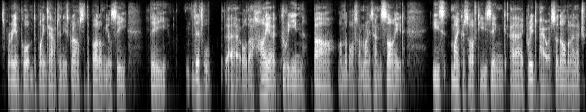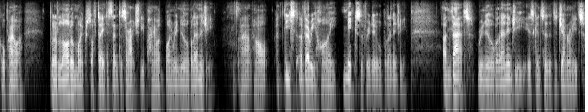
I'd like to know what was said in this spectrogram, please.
it's very important to point out in these graphs at the bottom, you'll see the little uh, or the higher green bar on the bottom right hand side is Microsoft using uh, grid power, so normal electrical power. But a lot of Microsoft data centers are actually powered by renewable energy, uh, or at least a very high mix of renewable energy. And that renewable energy is considered to generate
